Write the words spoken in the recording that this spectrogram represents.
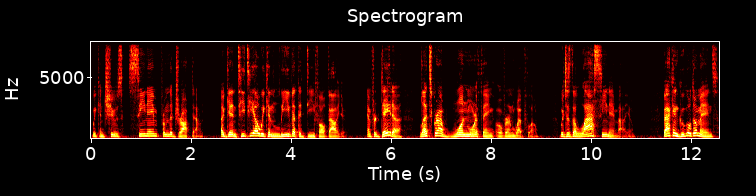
we can choose CNAME from the dropdown. Again, TTL we can leave at the default value. And for data, let's grab one more thing over in Webflow, which is the last CNAME value. Back in Google Domains,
